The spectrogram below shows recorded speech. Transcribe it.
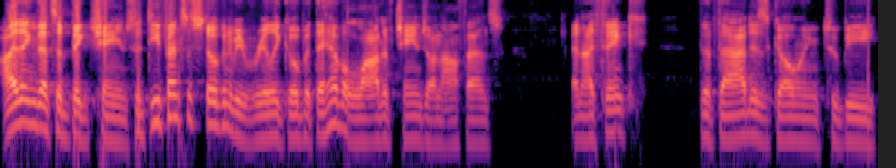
I think that's a big change. The defense is still going to be really good, but they have a lot of change on offense. And I think that that is going to be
